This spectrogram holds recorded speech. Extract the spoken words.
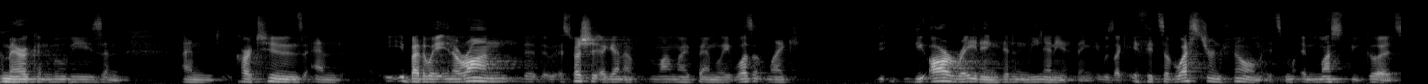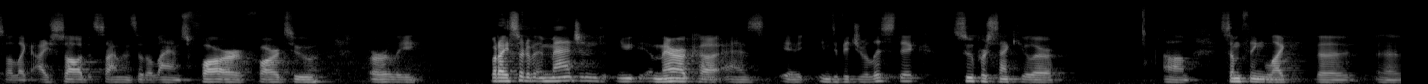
American movies and, and cartoons, and by the way, in Iran, especially again among my family, it wasn't like the, the, R rating didn't mean anything. It was like if it's a Western film, it's it must be good. So like I saw the Silence of the Lambs far far too early, but I sort of imagined America as individualistic, super secular, um, something like the uh,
